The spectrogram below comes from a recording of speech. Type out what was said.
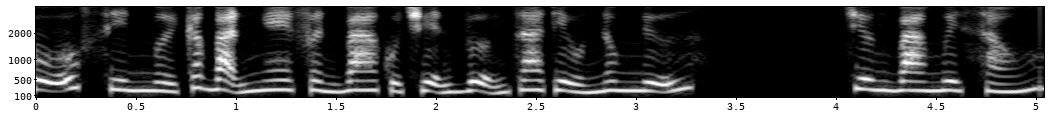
Cô Úc xin mời các bạn nghe phần 3 của truyện Vượng gia tiểu nông nữ. chương 36,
